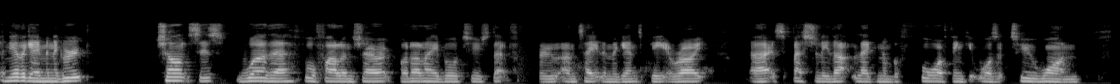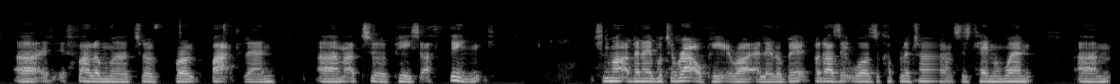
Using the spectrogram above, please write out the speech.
in the other game in the group, chances were there for Fallon Sherrock, but unable to step through and take them against Peter Wright uh, especially that leg number four, I think it was at 2 1. Uh, if, if Fallon were to have broke back then um, at two apiece, I think she might have been able to rattle Peter Wright a little bit. But as it was, a couple of chances came and went. Um,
